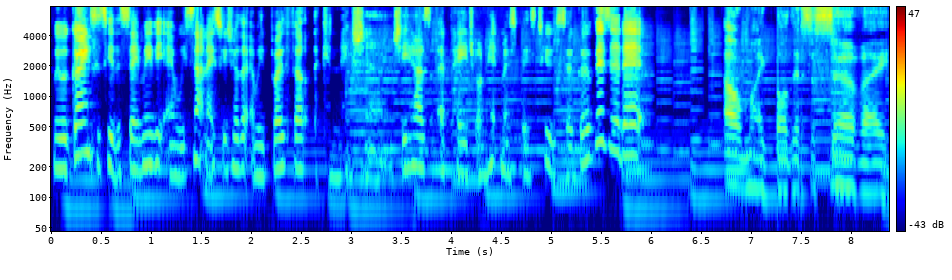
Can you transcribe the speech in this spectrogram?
We were going to see the same movie and we sat next to each other and we both felt a connection. She has a page on Hypnospace too, so go visit it. Oh my god, it's a survey.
